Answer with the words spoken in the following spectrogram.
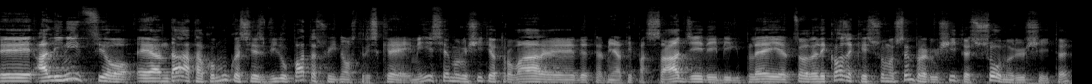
E all'inizio è andata, comunque si è sviluppata sui nostri schemi, siamo riusciti a trovare determinati passaggi, dei big player, cioè delle cose che sono sempre riuscite, sono riuscite.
